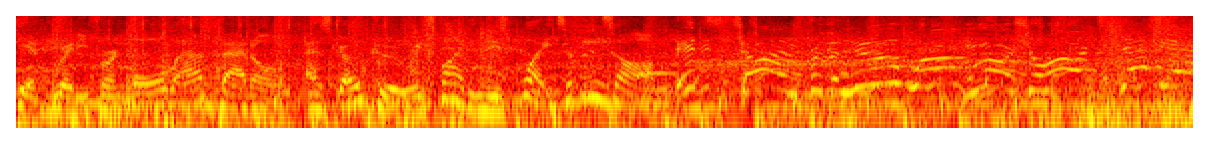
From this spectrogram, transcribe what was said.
Get ready for an all-out battle as Goku is fighting his way to the top. It's time for the new world martial arts champion!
